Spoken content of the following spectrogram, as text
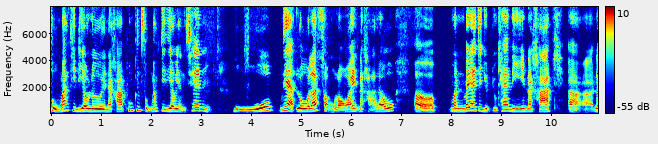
สูงมากทีเดียวเลยนะคะ พุ่งขึ้นสูงมากทีเดียวอย่างเช่น หมูเนี่ยโลละสองร้อยนะคะ แล้วเอ่อมันไม่ได้จะหยุดอยู่แค่นี้นะคะใน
